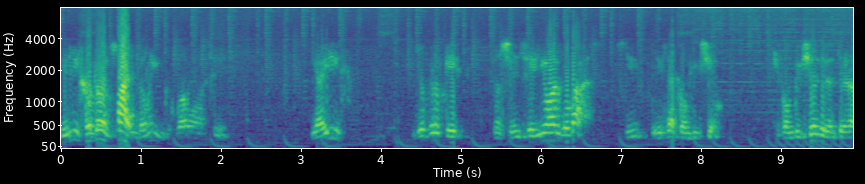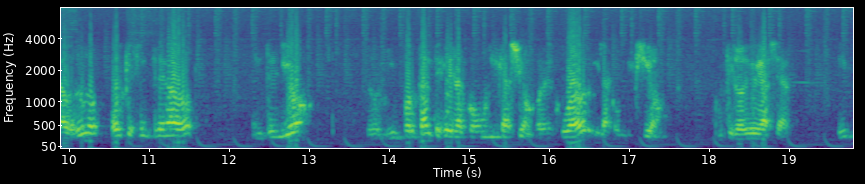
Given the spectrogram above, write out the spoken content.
Y él dijo, no, ya el domingo, vamos así. Y ahí yo creo que nos enseñó algo más, ¿sí? es la convicción. La convicción del entrenador. Uno, hoy que es entrenador, entendió lo importante que es la comunicación con el jugador y la convicción con que lo debe hacer. ¿sí?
